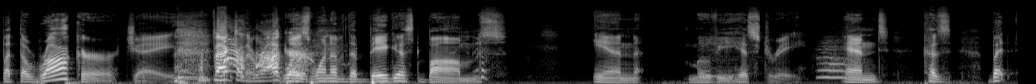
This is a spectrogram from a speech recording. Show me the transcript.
but the rocker jay Back to the rocker. was one of the biggest bombs in movie history. And because, but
